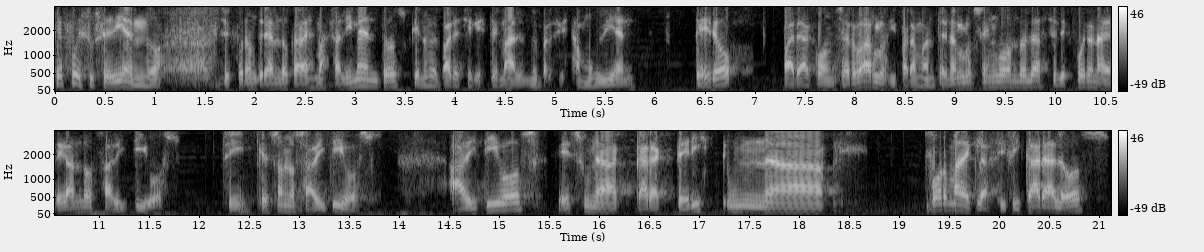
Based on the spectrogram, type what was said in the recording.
¿Qué fue sucediendo? Se fueron creando cada vez más alimentos, que no me parece que esté mal, me parece que está muy bien, pero para conservarlos y para mantenerlos en góndola se les fueron agregando aditivos. ¿sí? ¿Qué son los aditivos? Aditivos es una característica, una forma de clasificar a los,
